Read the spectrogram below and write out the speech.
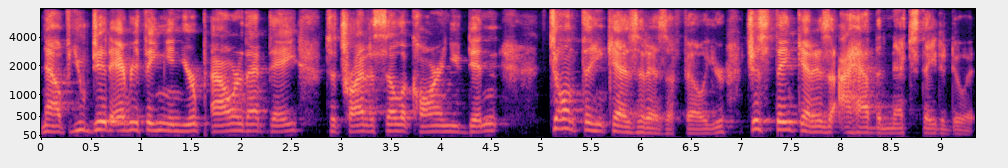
Now if you did everything in your power that day to try to sell a car and you didn't don't think as it as a failure. Just think it as i have the next day to do it.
